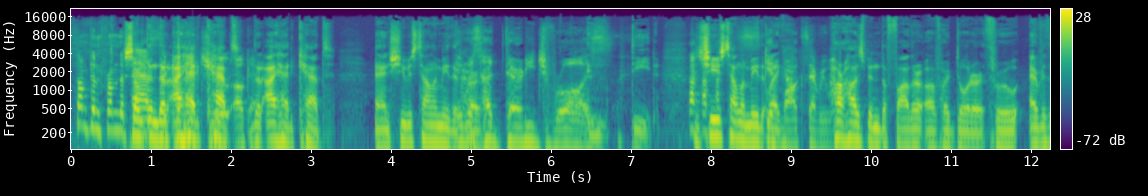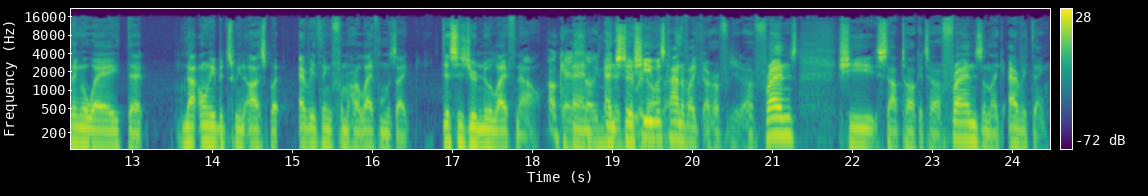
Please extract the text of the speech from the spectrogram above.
Something from the past. something that I had kept, Okay. that I had kept, and she was telling me that it her, was her dirty drawers. Indeed. And she was telling me that like marks everywhere. her husband, the father of her daughter, threw everything away that not only between us but everything from her life and was like, "This is your new life now." Okay, and so and so she was kind of like her her friends. She stopped talking to her friends and like everything.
